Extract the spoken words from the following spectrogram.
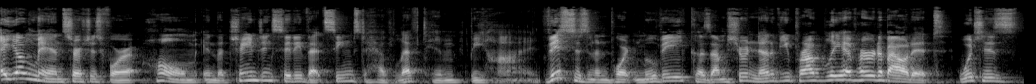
A young man searches for a home in the changing city that seems to have left him behind. This is an important movie because I'm sure none of you probably have heard about it, which is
